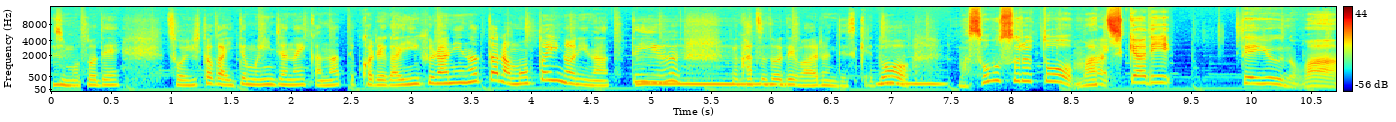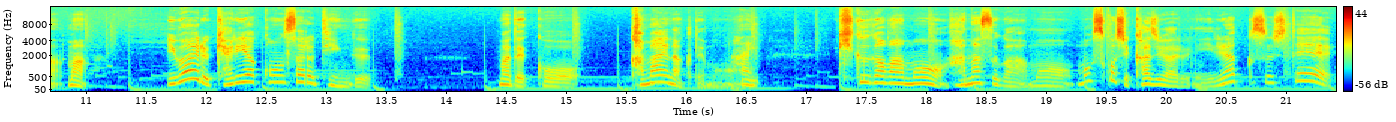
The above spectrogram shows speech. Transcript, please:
地元でそういう人がいてもいいんじゃないかなってこれがインフラになったらもっといいのになっていう活動ではあるんですけど、まあ、そうするとマッチキャリっていうのは、いまあ、いわゆるキャリアコンサルティングまでこう構えなくても、はい、聞く側も話す側ももう少しカジュアルにリラックスして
